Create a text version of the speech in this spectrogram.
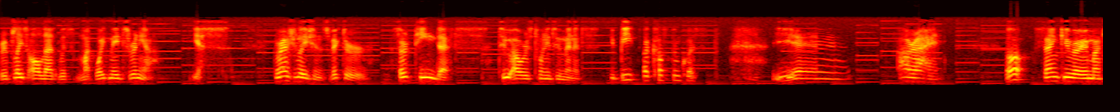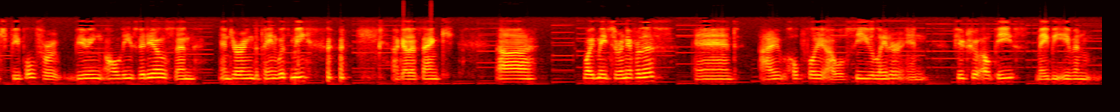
replace all that with WhitemageSerenia. Yes. Congratulations, Viktor. 13 deaths. 2 hours 22 minutes. You beat a custom quest. Yeah. Alright. Well, thank you very much, people, for viewing all these videos and enduring the pain with me. I gotta thank uh, WhitemageSerenia for this, and I hopefully I will see you later in future LPs. maybe even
